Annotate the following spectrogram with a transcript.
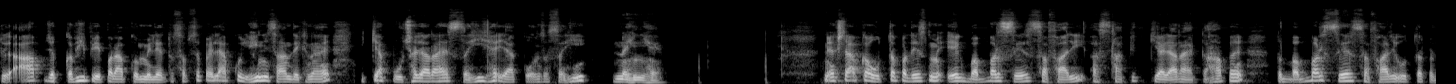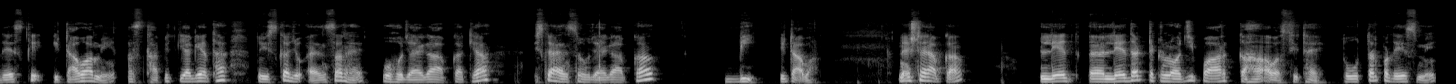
तो आप जब कभी पेपर आपको मिले तो सबसे पहले आपको यही निशान देखना है कि क्या पूछा जा रहा है, सही है या कौन सा सही नहीं है। नेक्स्ट आपका उत्तर प्रदेश में एक बब्बर शेर सफारी स्थापित किया जा रहा है। कहाँ पर तो बब्बर शेर सफारी उत्तर प्रदेश के इटावा में स्थापित किया गया था। तो इसका जो आंसर है वो हो जाएगा आपका क्या? इसका आंसर हो जाएगा आपका बी इटावा। नेक्स्ट है आपका लेद, लेदर टेक्नोलॉजी पार्क कहाँ अवस्थित है? तो उत्तर प्रदेश में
